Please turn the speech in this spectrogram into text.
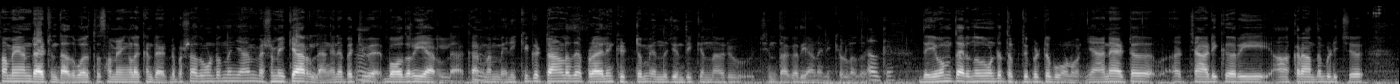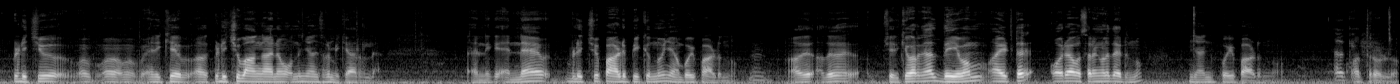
സമയം ഉണ്ടായിട്ടുണ്ട്. അതുപോലത്തെ സമയങ്ങളൊക്കെ ഉണ്ടായിട്ടുണ്ട്. പക്ഷെ അതുകൊണ്ടൊന്നും ഞാൻ വിഷമിക്കാറില്ല. അങ്ങനെ പറ്റി ബോധർ ചെയ്യാറില്ല. കാരണം എനിക്ക് കിട്ടാനുള്ളത് എപ്പോഴായാലും കിട്ടും എന്ന് ചിന്തിക്കുന്ന ഒരു ചിന്താഗതിയാണ് എനിക്കുള്ളത്. ദൈവം ദൈവം തരുന്നതുകൊണ്ട് തൃപ്തിപ്പെട്ടു പോകണു ഞാനായിട്ട് ചാടിക്കേറി ആക്രാന്തം പിടിച്ച് പിടിച്ച് എനിക്ക് പിടിച്ചു വാങ്ങാനോ ഒന്നും ഞാൻ ശ്രമിക്കാറില്ല. എനിക്ക് എന്നെ വിളിച്ച് പാടിപ്പിക്കുന്നു ഞാൻ പോയി പാടുന്നു. അത് അത് ശരിക്കും പറഞ്ഞാൽ ദൈവം ആയിട്ട് ഓരോ അവസരങ്ങൾ തരുന്നു. ഞാൻ പോയി പാടുന്നു. Okay. Otro.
